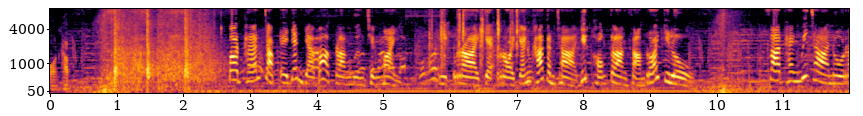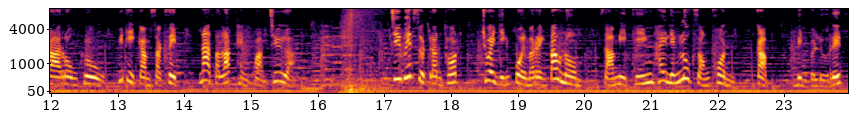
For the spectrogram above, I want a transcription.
ก่อนครับ เปิดแผนจับเอเย่นยาบ้ากลางเมืองเชียงใหม่ อีกรายแกะรอยแก๊งค้ากัญชายึดของกลาง 300 กิโลศาสตร์แห่งวิชาโนราโรงครู พิธีกรรมศักดิ์สิทธิ์หน้าตลักษณ์แห่งความเชื่อ ชีวิตสุดรันทด ช่วยหญิงป่วยมะเร็งเต้านม สามีทิ้งให้เลี้ยงลูกสองคน กับบินบรรลือฤทธิ์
